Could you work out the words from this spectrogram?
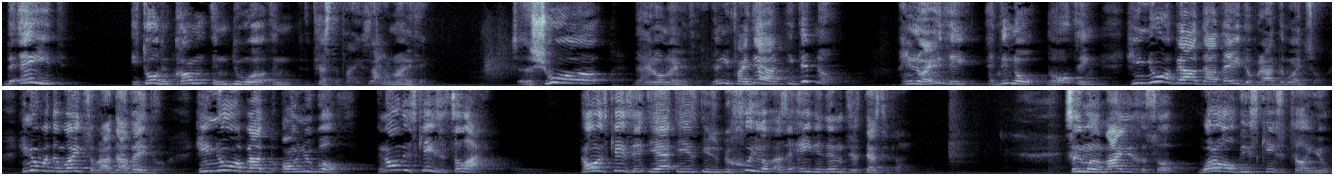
the aide, he told him, come and do a, and testify. He said, I don't know anything. He says, sure, that I don't know anything. Then you find out he did know. He didn't know anything and didn't know the whole thing. He knew about the Avedo, but not the Moitzo. He knew about the Moitzo, but not the Avedo. He knew about, or he knew both. In all these cases, it's a lie. In all these cases, yeah, he's, he's bechuyev as an aide and then to testify. So, what are all these cases telling you?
